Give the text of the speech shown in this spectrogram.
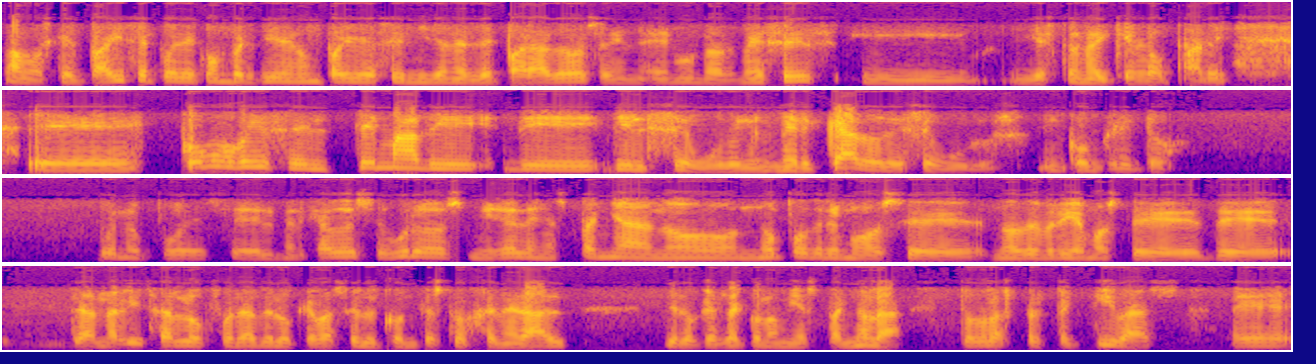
Vamos, que el país se puede convertir en un país de seis millones de parados en, unos meses y, esto no hay quien lo pare. Eh, ¿Cómo ves el tema de, del seguro, el mercado de seguros en concreto? Bueno, pues el mercado de seguros, Miguel, en España no, no podremos, eh, no deberíamos de, de, analizarlo fuera de lo que va a ser el contexto general de lo que es la economía española. Todas las perspectivas eh,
